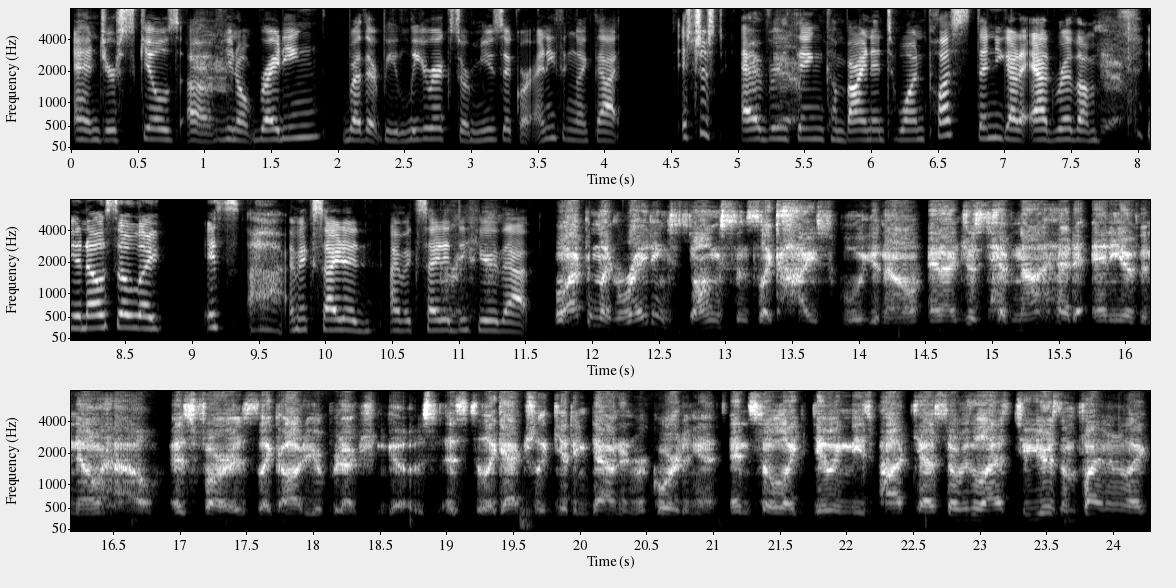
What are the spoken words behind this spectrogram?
and your skills of, you know, writing, whether it be lyrics or music or anything like that. It's just everything combined into one. Plus then you got to add rhythm. Yeah. You know, so like it's ah, I'm excited. I'm excited to hear that. Well, I've been like writing songs since like high school, you know, and I just have not had any of the know-how as far as like audio production goes, as to like actually getting down and recording it. And so like doing these podcasts over the last two years, I'm finally like,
